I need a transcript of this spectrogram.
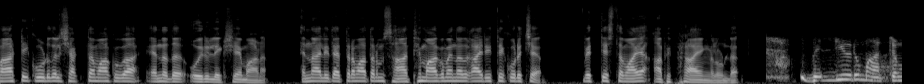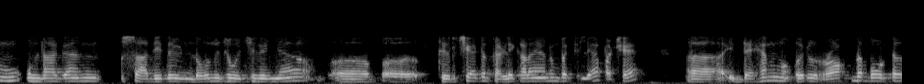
പാർട്ടി കൂടുതൽ ശക്തമാക്കുക എന്നത് ഒരു ലക്ഷ്യമാണ്. എന്നാൽ ഇത് എത്രമാത്രം സാധ്യമാകുമെന്ന കാര്യത്തെക്കുറിച്ച് വ്യത്യസ്തമായ അഭിപ്രായങ്ങളുണ്ട്. വലിയൊരു മാറ്റം ഉണ്ടാകാൻ സാധ്യതയുണ്ടോ എന്ന് ചോദിച്ചു കഴിഞ്ഞാൽ തീർച്ചയായിട്ടും തള്ളിക്കളയാനും പറ്റില്ല. പക്ഷേ ഇദ്ദേഹം ഒരു റോക്ക് ദ ബോട്ട്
